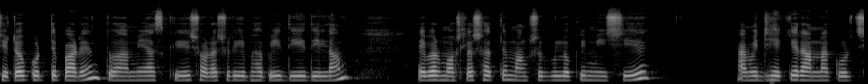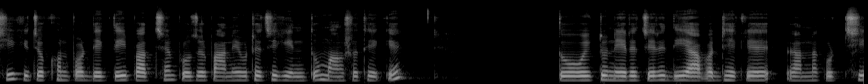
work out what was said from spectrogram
সেটাও করতে পারেন। তো আমি আজকে সরাসরি এভাবেই দিয়ে দিলাম। এবার মশলার সাথে মাংসগুলোকে মিশিয়ে আমি ঢেকে রান্না করছি। কিছুক্ষণ পর দেখতেই পাচ্ছেন প্রচুর পানি উঠেছে কিন্তু মাংস থেকে। তো একটু নেড়ে চেড়ে দিয়ে আবার ঢেকে রান্না করছি।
